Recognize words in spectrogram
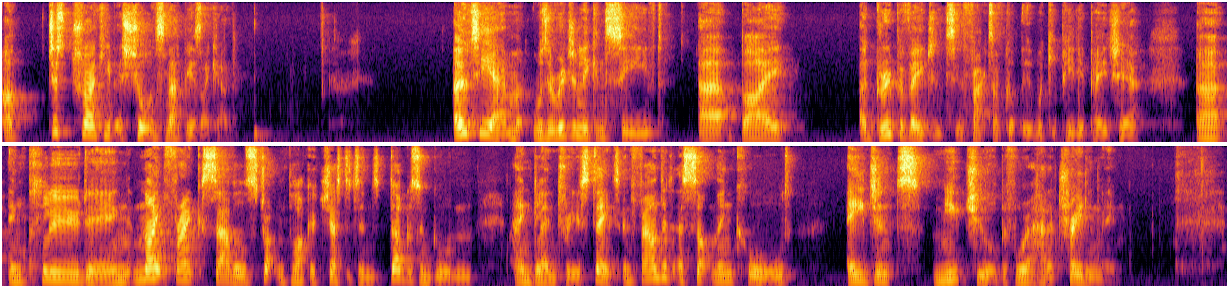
I'll just try and keep it short and snappy as I can. OTM was originally conceived uh, by a group of agents. In fact, I've got the Wikipedia page here, uh, including Knight Frank, Savills, Strutt & Parker, Chesterton's, Douglas and Gordon, and Glentree Estates, and founded as something called Agents Mutual before it had a trading name.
